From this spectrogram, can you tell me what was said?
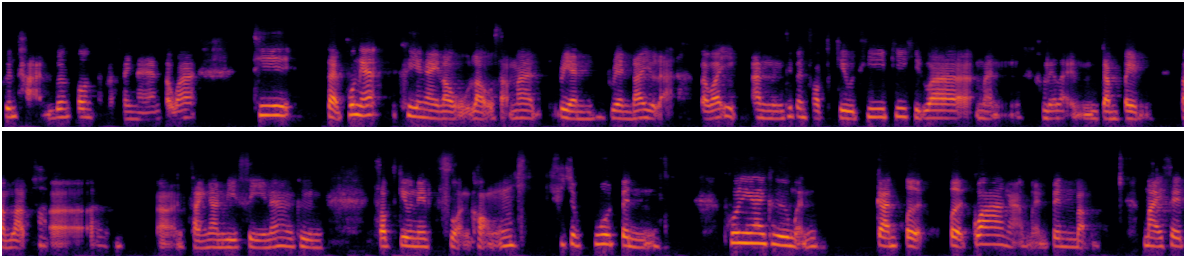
พื้นฐานเบื้องต้นสำหรับ finance แต่ว่า ที่แต่พวกเนี้ยคือยังไงเราเราสามารถเรียนเรียนได้อยู่แล้วแต่ว่าอีกอันหนึงที่เป็น soft skill ที่พี่คิดว่ามันเขาเรียกอะไรมันจำเป็นสำหรับเอ่อเอ่อสายงาน VC นั่นก็คือ soft skill ในส่วนของที่จะพูดเป็นพูดง่ายๆคือเหมือนการเปิดเปิดกว้างอะเหมือนเป็นแบบ mindset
